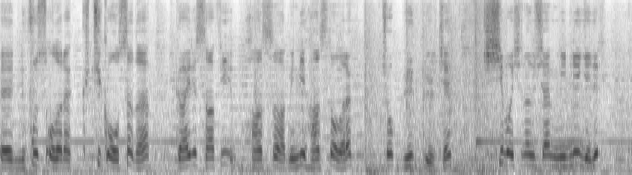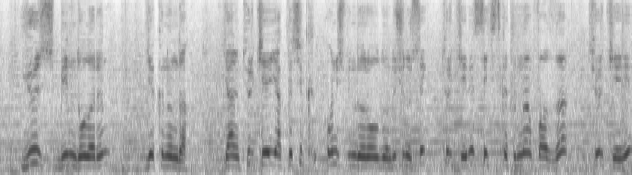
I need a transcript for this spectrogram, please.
e, nüfus olarak küçük olsa da gayri safi hasıla, milli hasıla olarak çok büyük bir ülke. Kişi başına düşen milli gelir 100 bin doların yakınında. Yani Türkiye yaklaşık 13 bin dolar olduğunu düşünürsek Türkiye'nin 8 katından fazla Türkiye'nin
